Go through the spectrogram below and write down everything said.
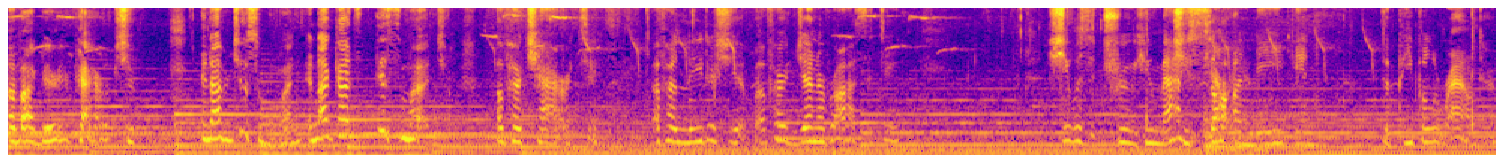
of Iberia Parish. And I'm just one, and I got this much of her charity, of her leadership, of her generosity. She was a true humanitarian. She saw a need in the people around her,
